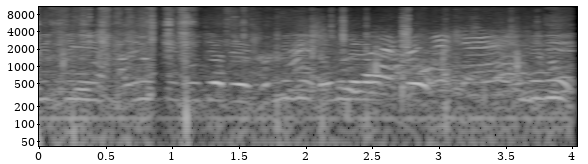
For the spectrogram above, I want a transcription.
스위칭이 자유롭게 놓아야 돼. 건민이 너무 내려갔고. 건민이.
